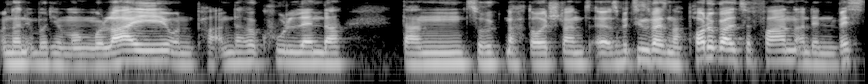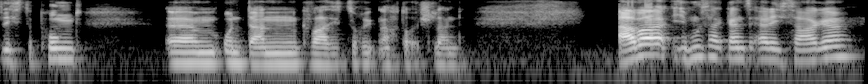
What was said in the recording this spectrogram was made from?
und dann über die Mongolei und ein paar andere coole Länder dann zurück nach Deutschland, äh, also beziehungsweise nach Portugal zu fahren, an den westlichsten Punkt ähm, und dann quasi zurück nach Deutschland. Aber ich muss halt ganz ehrlich sagen,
